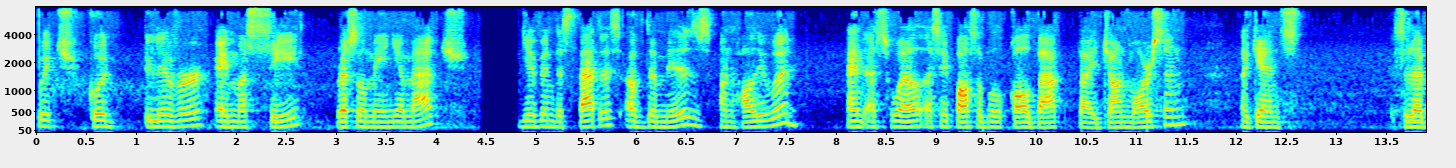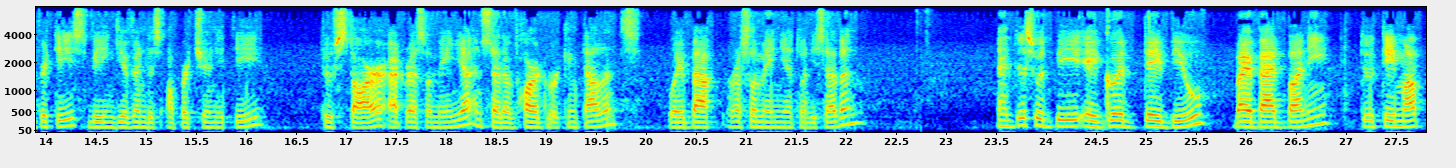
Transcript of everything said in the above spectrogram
which could deliver a must see WrestleMania match given the status of The Miz on Hollywood, and as well as a possible callback by John Morrison against celebrities being given this opportunity to star at WrestleMania instead of hardworking talents way back WrestleMania 27. And this would be a good debut by Bad Bunny to team up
